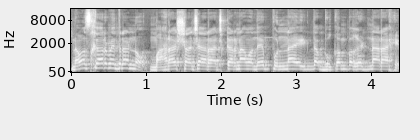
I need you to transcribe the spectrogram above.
नमस्कार मित्रांनो महाराष्ट्राच्या राजकारणामध्ये पुन्हा एकदा भूकंप घडणार आहे.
